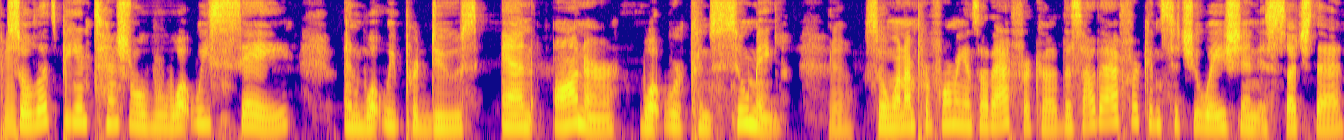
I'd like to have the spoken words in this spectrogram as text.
Hmm. So let's be intentional with what we say and what we produce, and honor what we're consuming. Yeah. So when I'm performing in South Africa, the South African situation is such that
